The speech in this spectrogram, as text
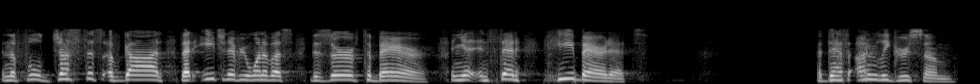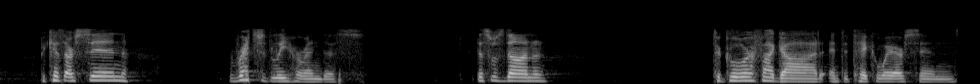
and the full justice of God that each and every one of us deserve to bear. And yet, instead, He bared it. A death utterly gruesome because our sin wretchedly horrendous. This was done to glorify God and to take away our sins.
